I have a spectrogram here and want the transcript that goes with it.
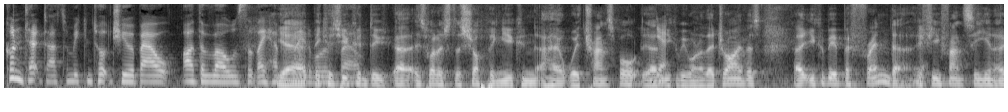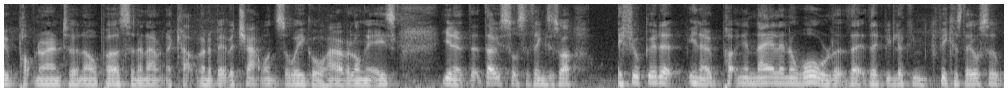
contact us and we can talk to you about other roles that they have yeah, available. because as you well. can do uh, as well as the shopping. You can help with transport. Uh, Yeah. You can be one of their drivers. Uh, you can be a befriender if you fancy, you know, popping around to an old person and having a cup and a bit of a chat once a week or however long it is. You know, th- those sorts of things as well. If you're good at, you know, putting a nail in a wall, that they, they'd be looking because they also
